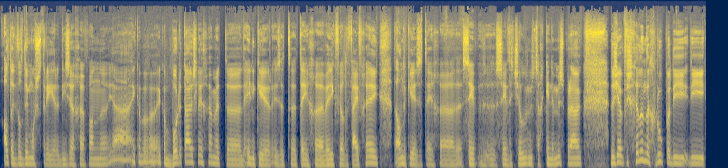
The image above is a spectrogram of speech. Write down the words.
altijd wil demonstreren. Die zeggen van uh, ja, ik heb, uh, ik heb borden thuis liggen. Met, uh, de ene keer is het tegen, weet ik veel, de 5G. De andere keer is het tegen save, save, the Children, dus tegen kindermisbruik. Dus je hebt verschillende groepen die, die.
